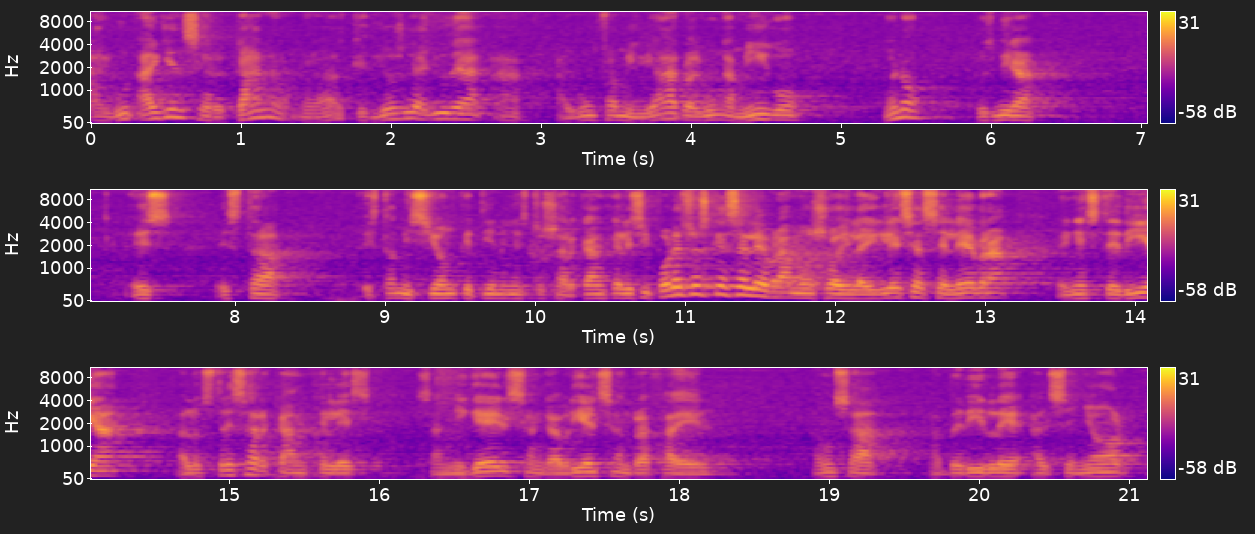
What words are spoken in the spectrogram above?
algún, alguien cercano, que Dios le ayude a, algún familiar o algún amigo. Bueno, pues mira, es esta, esta misión que tienen estos arcángeles y por eso es que celebramos hoy, la iglesia celebra en este día a los tres arcángeles, San Miguel, San Gabriel, San Rafael. Vamos a pedirle al Señor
